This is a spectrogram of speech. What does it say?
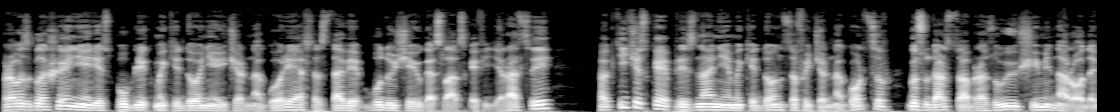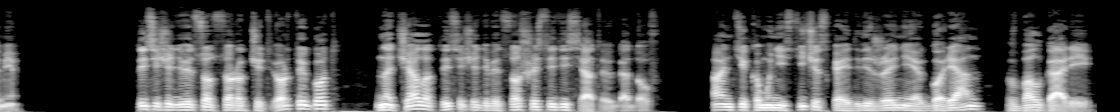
Провозглашение республик Македония и Черногория в составе будущей Югославской Федерации, фактическое признание македонцев и черногорцев государствообразующими народами. 1944 год начала 1960-х годов. Антикоммунистическое движение «Горян» в Болгарии.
